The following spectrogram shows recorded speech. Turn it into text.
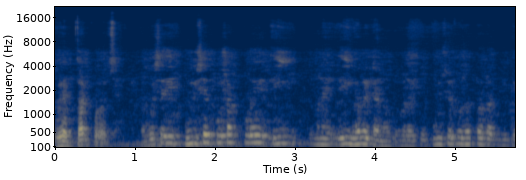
গ্রেপ্তার করেছে। এই পুলিশের পোশাক পরে এই মানে এইভাবে কেন? মানে পুলিশের দিতে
